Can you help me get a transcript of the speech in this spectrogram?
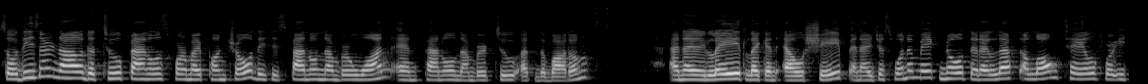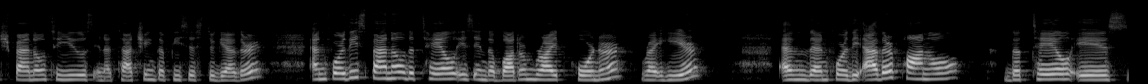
So these are now the two panels for my poncho. This is panel number one and panel number two at the bottom. And I lay it like an L shape and I just want to make note that I left a long tail for each panel to use in attaching the pieces together. And for this panel, the tail is in the bottom right corner, right here. And then for the other panel, the tail is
